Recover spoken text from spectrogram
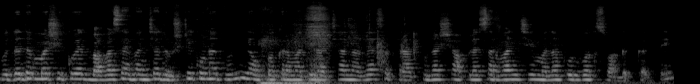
बुद्ध धम्म शिकूयात बाबासाहेबांच्या दृष्टिकोनातून. या उपक्रमातील आजच्या नव्या सत्रात पुनश्च आपल्या सर्वांचे मनपूर्वक स्वागत करते.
